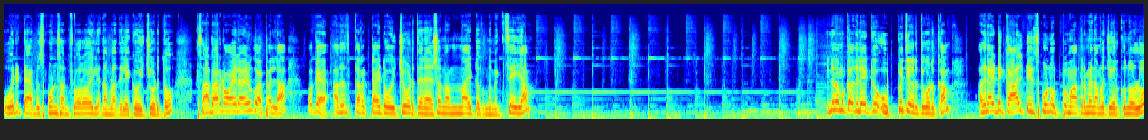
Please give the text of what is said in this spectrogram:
ഒരു ടേബിൾ സ്പൂൺ സൺഫ്ലവർ ഓയിൽ നമ്മൾ അതിലേക്ക് ഒഴിച്ചു കൊടുത്തു. സാധാരണ ഓയിലായാലും കുഴപ്പമില്ല. ഓക്കെ അത് കറക്റ്റായിട്ട് ഒഴിച്ചു കൊടുത്തതിന് ശേഷം നന്നായിട്ടൊന്ന് മിക്സ് ചെയ്യാം. ഇനി നമുക്കതിലേക്ക് ഉപ്പ് ചേർത്ത് കൊടുക്കാം. അതിനായിട്ട് കാൽ ടീസ്പൂൺ ഉപ്പ് മാത്രമേ നമ്മൾ ചേർക്കുന്നുള്ളൂ.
